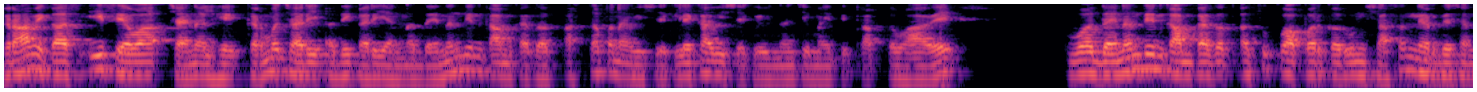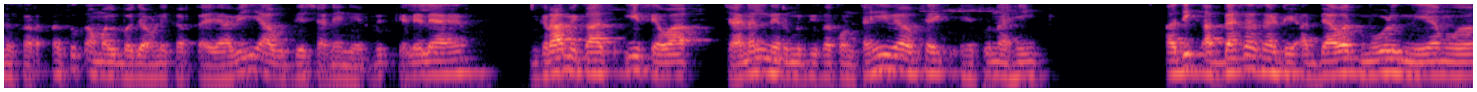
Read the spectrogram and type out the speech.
ग्रामविकास ई सेवा चॅनल हे कर्मचारी अधिकारी यांना दैनंदिन कामकाजात आस्थापनाविषयक लेखाविषयक योजनांची माहिती प्राप्त व्हावे. व दैनंदिन कामकाजात अचूक वापर करून शासन निर्देशानुसार अचूक अंमलबजावणी करता यावी या उद्देशाने निर्मित केलेले आहे ग्रामविकास ई सेवा चॅनल निर्मितीचा कोणताही व्यावसायिक हेतू नाही. अधिक अभ्यासासाठी अद्यावत मूळ नियम व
